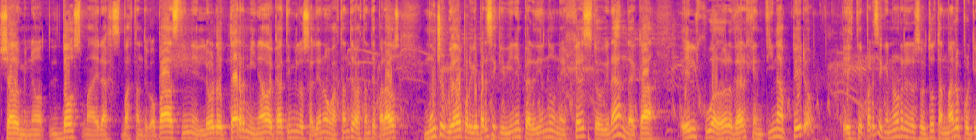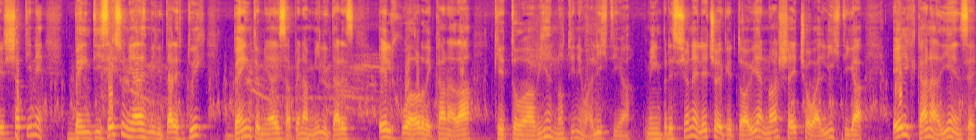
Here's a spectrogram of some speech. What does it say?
ya dominó dos maderas bastante copadas, tiene el oro terminado acá, tiene los alianos bastante, bastante parados, mucho cuidado porque parece que viene perdiendo un ejército grande acá el jugador de Argentina, pero este, parece que no resultó tan malo porque ya tiene 26 unidades militares Twig, 20 unidades apenas militares el jugador de Canadá que todavía no tiene balística. Me impresiona el hecho de que todavía no haya hecho balística el canadiense.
